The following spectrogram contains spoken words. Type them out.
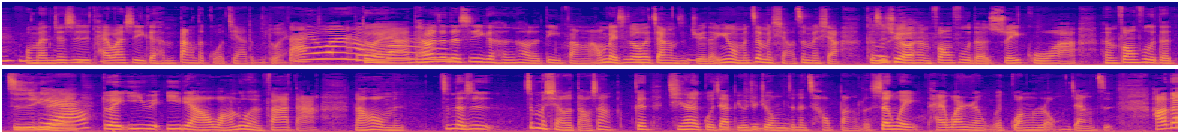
我们就是台湾是一个很棒的国家，对不对？台湾好对啊，台湾真的是一个很好的地方啊！我每次都会这样子觉得，因为我们这么小这么小，可是却有很丰富的水果啊，很丰富的资源，对医医疗网络很发达，然后我们真的是这么小的岛上，跟其他的国家比，我就觉得我们真的超棒的。身为台湾人为光荣这样子。好的，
